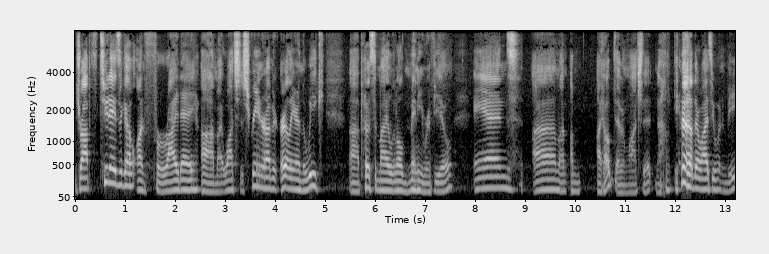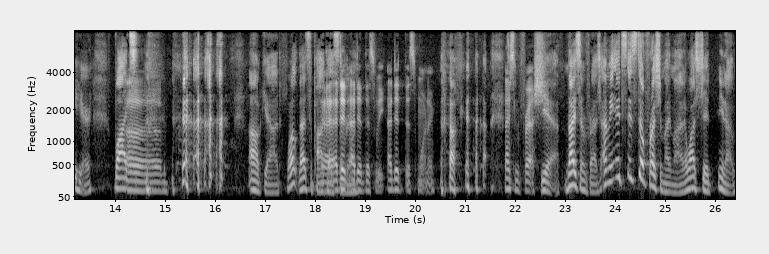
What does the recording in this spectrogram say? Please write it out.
dropped two days ago on Friday. Um, I watched a screener of it earlier in the week, posted my little mini review, and um, I'm, I'm, I hope Devin watched it. No, otherwise he wouldn't be here. But Um, oh god, well that's the podcast. yeah, I did. I did this week. I did this morning. nice and fresh. Yeah, nice and fresh. I mean, it's it's still fresh in my mind. I watched it, you know,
